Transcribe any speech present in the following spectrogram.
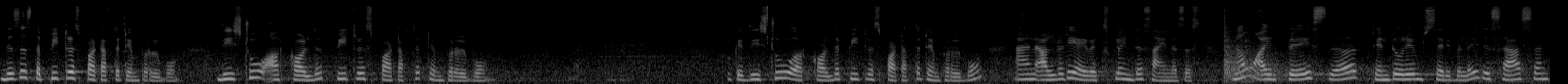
This is the petrous part of the temporal bone. These two are called the petrous part of the temporal bone. Okay, these two are called the petrous part of the temporal bone and already I have explained the sinuses. Now, I will place the tentorium cerebelli. This has an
